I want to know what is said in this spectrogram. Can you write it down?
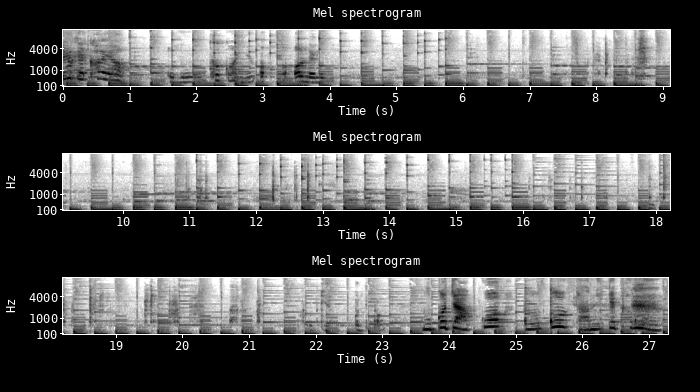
이렇게 커요. 어머, 그거 아니야? 어, 어, 어, 네, 네. 레몬. 묶어지 않고 안고 다니게 편해.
